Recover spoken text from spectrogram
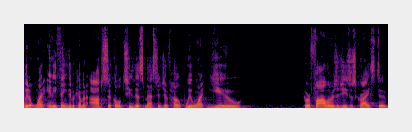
we don't want anything to become an obstacle to this message of hope. We want you, who are followers of Jesus Christ, to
